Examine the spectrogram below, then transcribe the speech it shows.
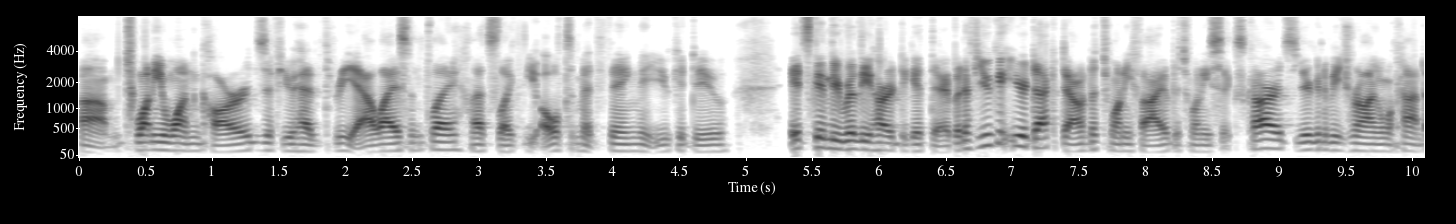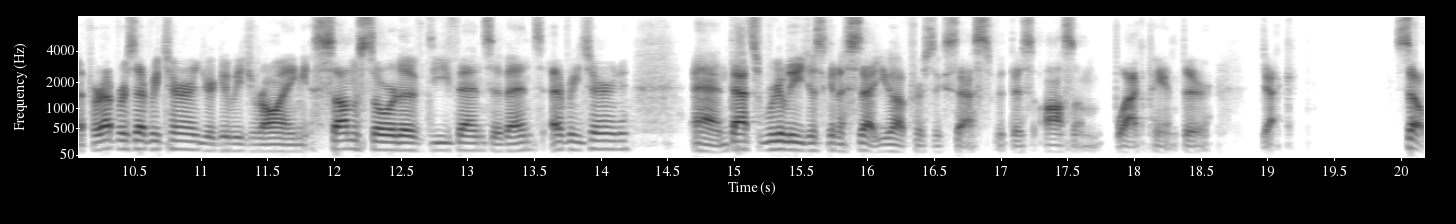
um, 21 cards if you had three allies in play. That's like the ultimate thing that you could do. It's going to be really hard to get there. But if you get your deck down to 25 to 26 cards, you're going to be drawing Wakanda Forevers every turn. You're going to be drawing some sort of defense event every turn. And that's really just going to set you up for success with this awesome Black Panther deck. So,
